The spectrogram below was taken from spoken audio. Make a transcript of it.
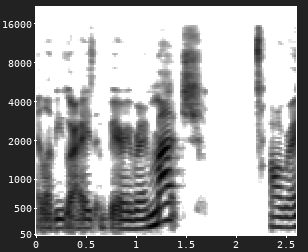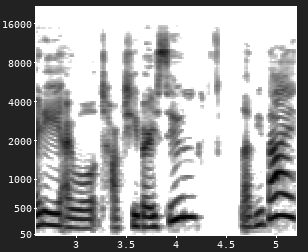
I love you guys very, very much. Alrighty, I will talk to you very soon. Love you. Bye.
